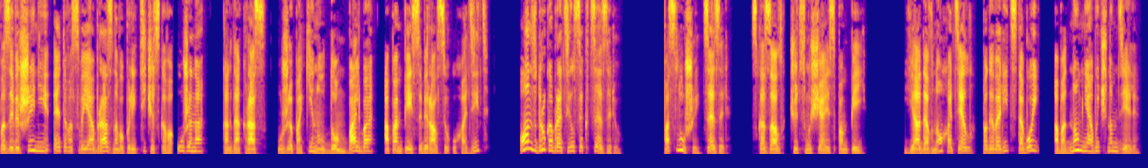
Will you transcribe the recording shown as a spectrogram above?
по завершении этого своеобразного политического ужина, когда Крас уже покинул дом Бальба, а Помпей собирался уходить, он вдруг обратился к Цезарю. «Послушай, Цезарь», — сказал, чуть смущаясь Помпей, «я давно хотел поговорить с тобой об одном необычном деле.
